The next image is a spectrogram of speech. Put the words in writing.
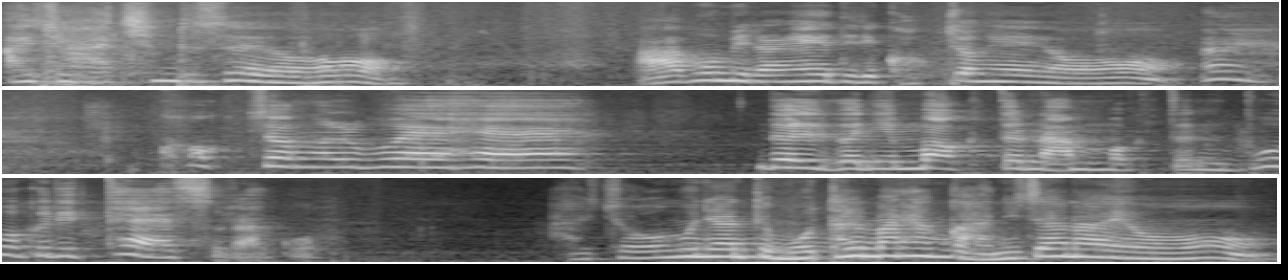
아저 아침 아침 드세요. 아범이랑 애들이 걱정해요. 걱정을 왜 해? 늙은이 먹든 안 먹든 뭐 그리 태수라고. 아이, 저 어머니한테 못할 만한 거 아니잖아요.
